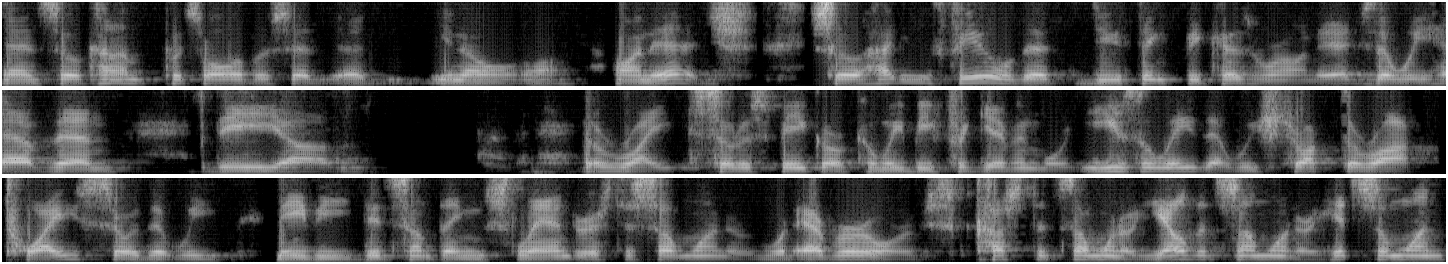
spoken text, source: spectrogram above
and so it kind of puts all of us at, at you know uh, on edge. So, how do you feel that? Do you think because we're on edge that we have then the um, the right, so to speak, or can we be forgiven more easily that we struck the rock twice, or that we maybe did something slanderous to someone, or whatever, or cussed at someone, or yelled at someone, or hit someone?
